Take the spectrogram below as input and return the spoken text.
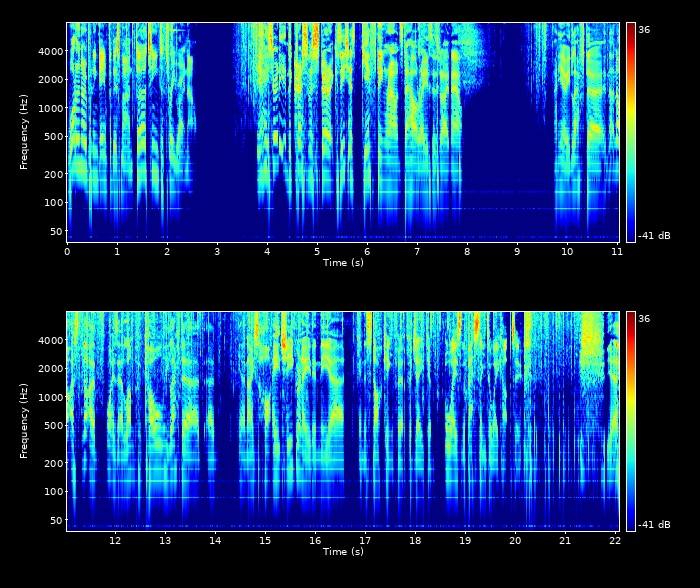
What an opening game for this man. 13 to 3 right now. Yeah, he's really in the Christmas spirit because he's just gifting rounds to Hellraisers right now. And you know, he left a not a not a what is it? A lump of coal. He left a, a you know, nice hot HE grenade in the uh, in the stocking for for Jacob. Always the best thing to wake up to. Yeah,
